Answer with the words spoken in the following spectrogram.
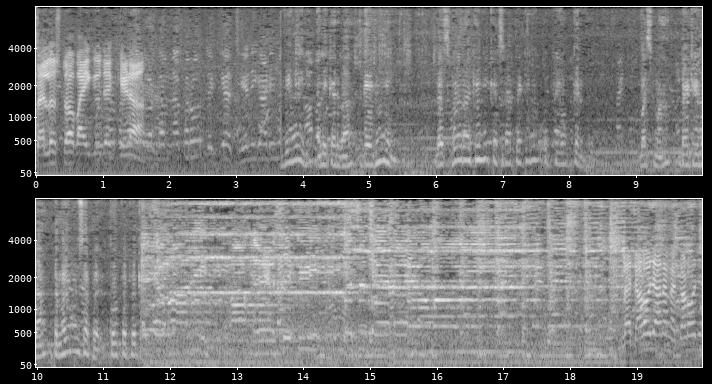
પહેલું સ્ટોપ આવી ગયું છે ખેડા. કામ ના કરો જગ્યા છે ની ગાડીમાં વિનય અને કરવા દેવું નહીં બસમાં રાખેલી કચરા પેટીનો ઉપયોગ કરવો. બસમાં બેઠેલા તમામ મુસાફર કોઈ પણ પ્રકાર નચાડો છે આને નચાડો છે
